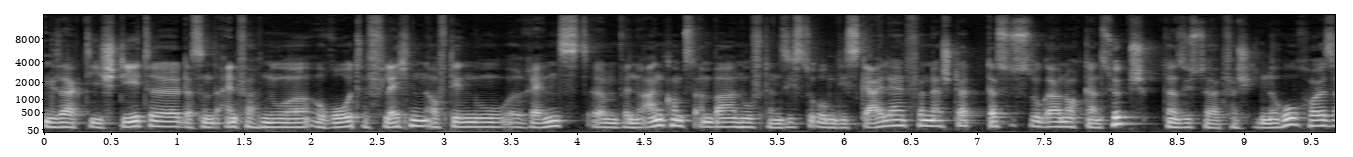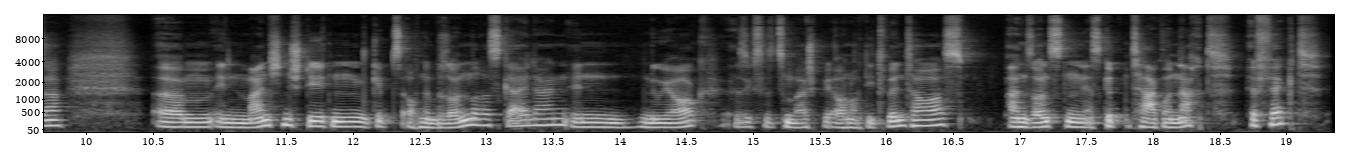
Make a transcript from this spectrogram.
Wie gesagt, die Städte, das sind einfach nur rote Flächen, auf denen du rennst. Ähm, wenn du ankommst am Bahnhof, dann siehst du oben die Skyline von der Stadt. Das ist sogar noch ganz hübsch. Da siehst du halt verschiedene Hochhäuser. Ähm, in manchen Städten gibt es auch eine besondere Skyline. In New York siehst du zum Beispiel auch noch die Twin Towers. Ansonsten, es gibt einen Tag- und Nacht-Effekt.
